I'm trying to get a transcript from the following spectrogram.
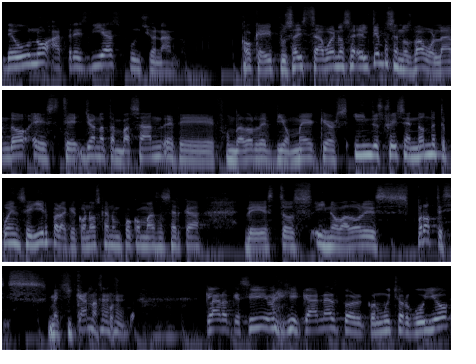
de uno a tres días funcionando. Ok, pues ahí está. Bueno, el tiempo se nos va volando. Este, Jonathan Bazán, eh, de, fundador de Biomakers Industries, ¿en dónde te pueden seguir para que conozcan un poco más acerca de estos innovadores prótesis mexicanas? Por? Claro que sí, mexicanas, con, mucho orgullo.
